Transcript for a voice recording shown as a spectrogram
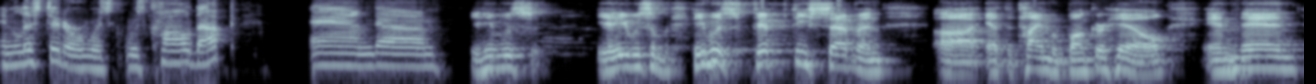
enlisted or was was called up, and um, He was, yeah, he was, he was 57 uh, at the time of Bunker Hill, and then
